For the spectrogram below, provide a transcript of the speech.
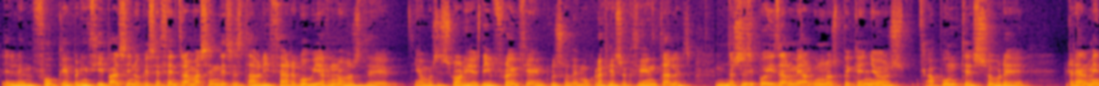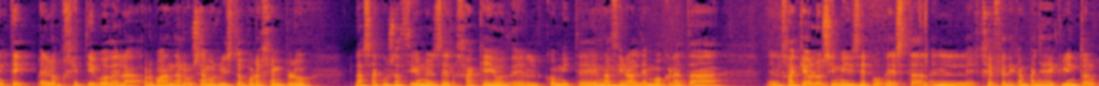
el enfoque principal, sino que se centra más en desestabilizar gobiernos de, digamos, usuarios de influencia, incluso democracias occidentales. No sé si podéis darme algunos pequeños apuntes sobre realmente el objetivo de la propaganda rusa. Hemos visto, por ejemplo, las acusaciones del hackeo del Comité Nacional Demócrata, el hackeo a los emails de Podesta, el jefe de campaña de Clinton.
